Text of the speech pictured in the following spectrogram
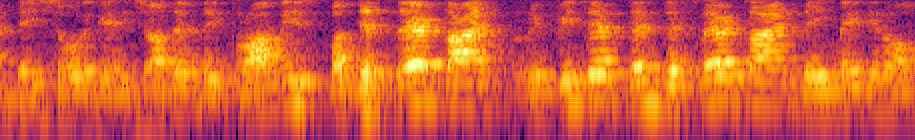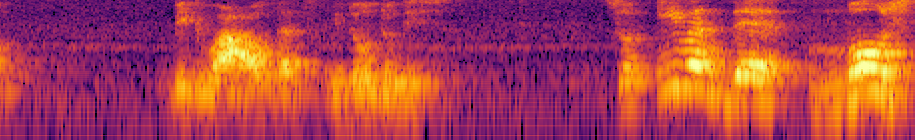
and they saw again each other. They promised, but the third time repeated. Then the third time they made, you know, big vow that we don't do this. So even the most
